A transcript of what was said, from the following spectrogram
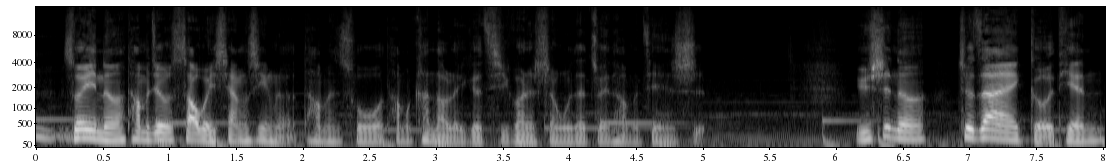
嗯，所以呢，他们就稍微相信了。他们说，他们看到了一个奇怪的生物在追他们这件事。于是呢，就在隔天，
